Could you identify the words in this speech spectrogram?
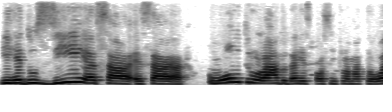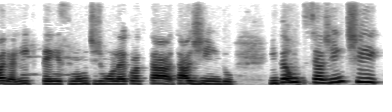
e reduzir essa, essa o outro lado da resposta inflamatória ali, que tem esse monte de molécula que está tá agindo. Então, se a gente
